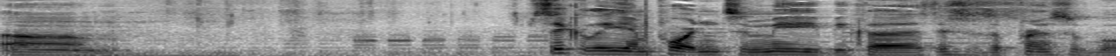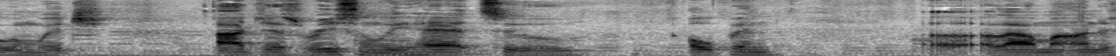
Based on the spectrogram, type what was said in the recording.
um, particularly important to me because this is a principle in which I just recently had to open, uh, allow my under,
